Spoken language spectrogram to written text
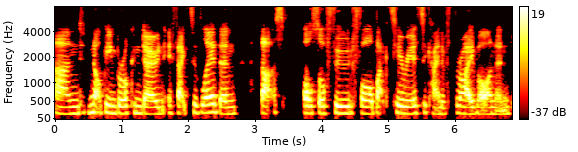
and not being broken down effectively then that's also food for bacteria to kind of thrive on and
